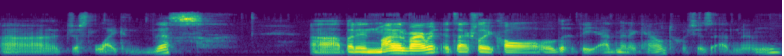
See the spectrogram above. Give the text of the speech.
uh, just like this. Uh, but in my environment, it's actually called the admin account, which is admin.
